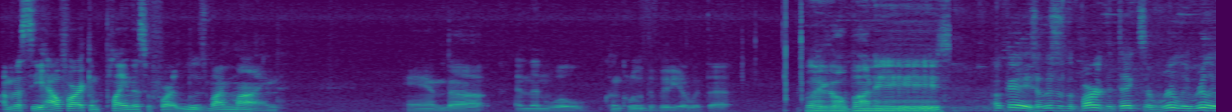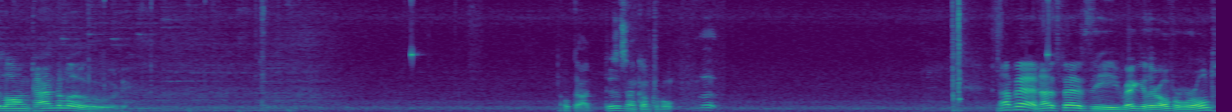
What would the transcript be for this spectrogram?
I'm going to see how far I can play in this before I lose my mind and uh, and then we'll conclude the video with that. Lego bunnies! Okay, so this is the part that takes a really, really long time to load. Oh god, this is uncomfortable. Not bad, not as bad as the regular overworld.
